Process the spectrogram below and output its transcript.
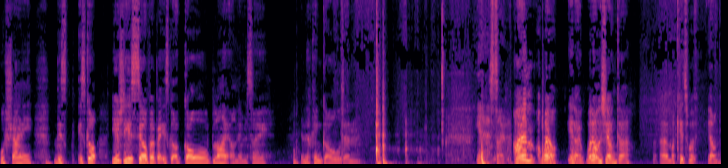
Or shiny. This, it's got Usually he's silver, but he's got a gold light on him, so he's looking golden. Yeah, so I'm, well, you know, when I was younger, uh, my kids were young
